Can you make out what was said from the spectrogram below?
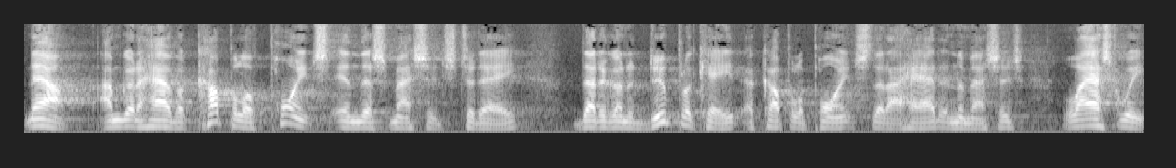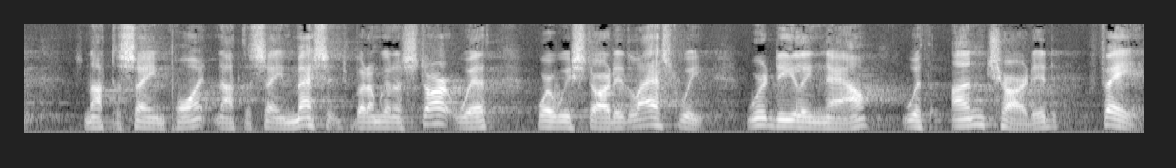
Now, I'm going to have a couple of points in this message today that are going to duplicate a couple of points that I had in the message last week. It's not the same point, not the same message, but I'm going to start with where we started last week. We're dealing now with uncharted faith.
